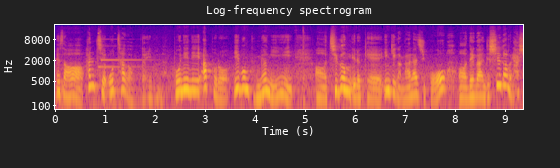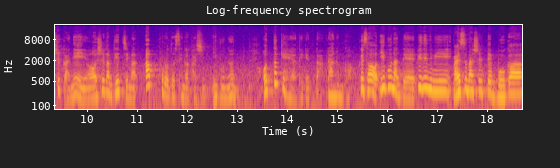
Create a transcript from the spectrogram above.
그래서 한치의 오차가 없다 이분은 본인이 앞으로 이분 분명히 어, 지금 이렇게 인기가 많아지고 어, 내가 이제 실감을 하실 거 아니에요 실감 됐지만 앞으로도 생각하신 이분은 어떻게 해야 되겠다라는 거. 그래서 이분한테 피디님이 말씀하실 때 뭐가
